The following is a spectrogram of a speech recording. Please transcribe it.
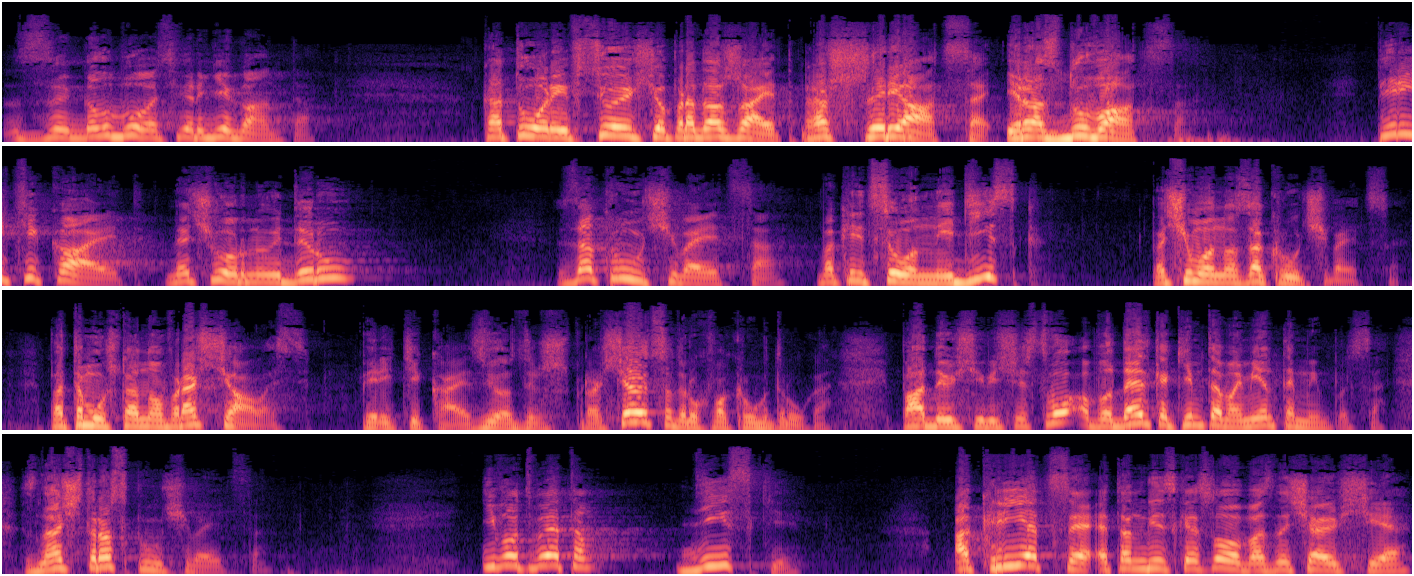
с голубого сверхгиганта, который все еще продолжает расширяться и раздуваться, перетекает на черную дыру, закручивается в аккреционный диск. Почему оно закручивается? Потому что оно вращалось перетекает. Звезды вращаются друг вокруг друга. Падающее вещество обладает каким-то моментом импульса. Значит, раскручивается. И вот в этом диске аккреция – это английское слово, обозначающее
